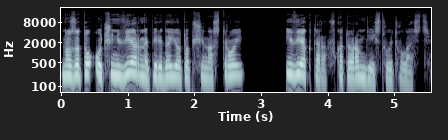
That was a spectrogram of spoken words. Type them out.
но зато очень верно передает общий настрой и вектор, в котором действует власть.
